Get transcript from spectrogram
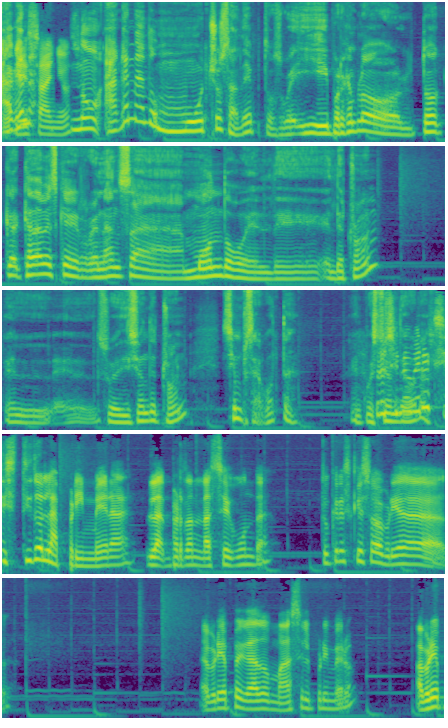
Ha 10 gana- años. No, ha ganado muchos adeptos, güey. Y por ejemplo, cada vez que relanza Mondo el de, el de Tron, el- el- su edición de Tron, siempre se agota. En cuestión Pero si de no hubiera horas. existido la primera, la, perdón, la segunda, ¿tú crees que eso habría habría pegado más el primero? ¿Habría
